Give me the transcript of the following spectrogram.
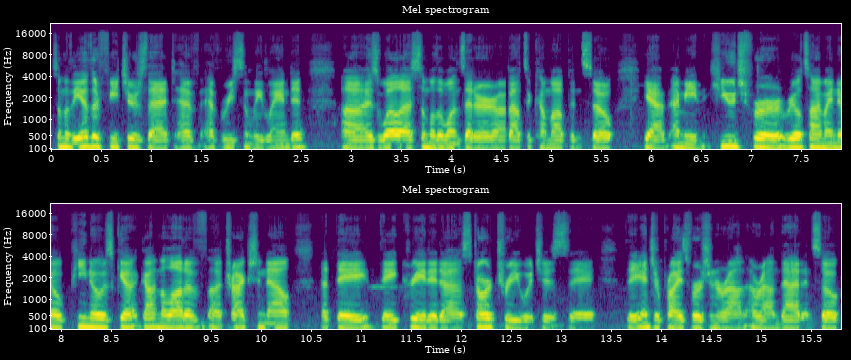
some of the other features that have have recently landed, as well as some of the ones that are about to come up. And so yeah, I mean, huge for real time. I know Pinot has get, gotten a lot of uh, traction now that they they created a StarTree, which is the the enterprise version around around that, and so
